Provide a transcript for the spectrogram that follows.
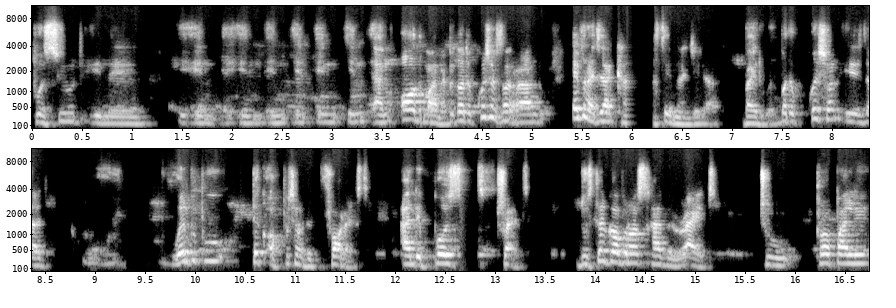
pursued in a in, in, in, in, in an odd manner because the question is around every Nigerian can stay in Nigeria, by the way. But the question is that when people take occupation of the forest and they pose threat, do state governors have the right to properly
